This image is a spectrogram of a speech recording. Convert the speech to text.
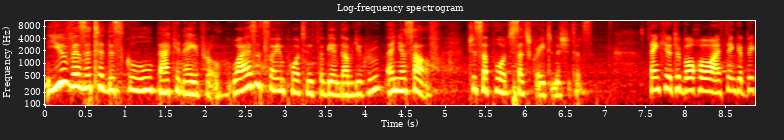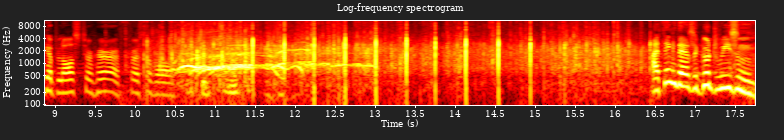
you visited the school back in April. Why is it so important for BMW Group and yourself to support such great initiatives? Thank you, Teboho. I think a big applause to her, first of all. I think there's a good reason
